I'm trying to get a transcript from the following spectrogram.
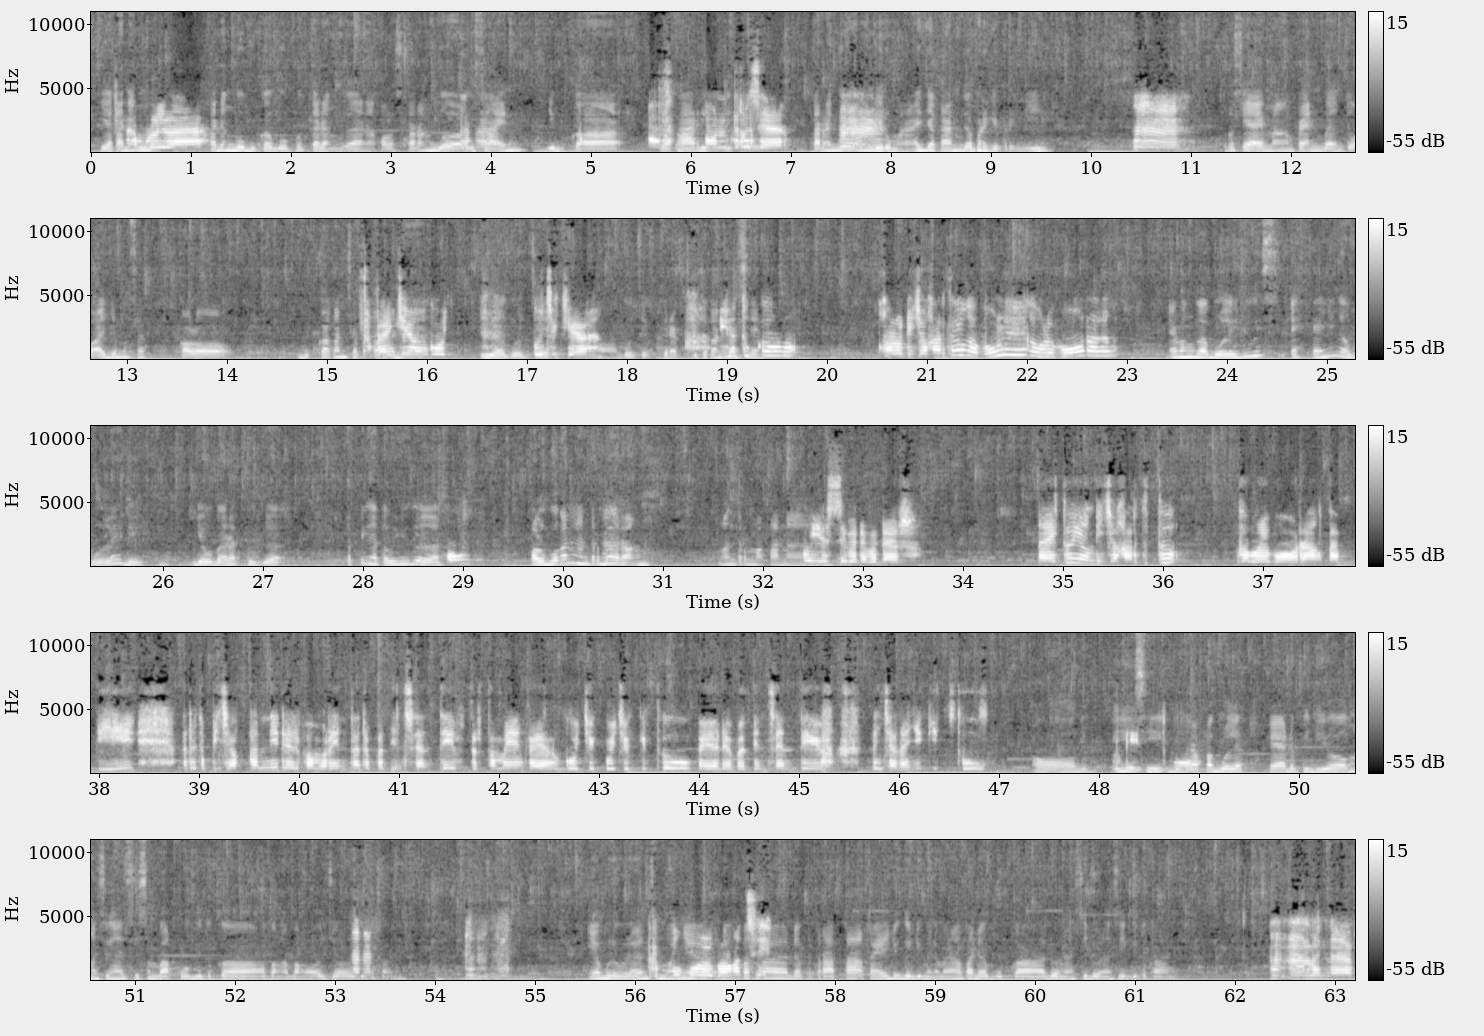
Ya kadang alhamdulillah. kadang gue buka GoFood kadang enggak. Nah kalau sekarang gue usahain dibuka tiap hari on gitu. terus ya? Karena gue emang di rumah aja kan nggak pergi-pergi Terus ya emang pengen bantu aja maksudnya kalau buka kan siapa tahu apalagi yang ada go iya gojek. Gojek ya. oh, gojek grab gitu kan Iya tuh, juga kalau di Jakarta nggak boleh nggak boleh bawa orang. Emang nggak boleh juga sih. Eh kayaknya nggak boleh deh. Jawa Barat juga. Tapi nggak tahu juga lah. Oh. Kalau gue kan nganter barang. Nganter makanan. Oh iya sih benar-benar. Nah itu yang di Jakarta tuh nggak boleh bawa orang, tapi ada kebijakan nih dari pemerintah dapat insentif, terutama yang kayak Gojek Gojek gitu kayak dapat insentif, rencananya gitu. oh gitu. iya sih Gitu. beberapa gue liat kayak ada video ngasih-ngasih sembako gitu ke abang-abang ojol gitu kan ya mudah-mudahan semuanya dapat lah dapat rata kayak juga di mana-mana pada buka donasi-donasi gitu kan Mm-mm, bener.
